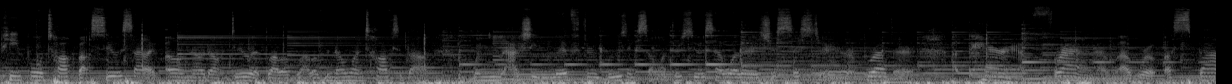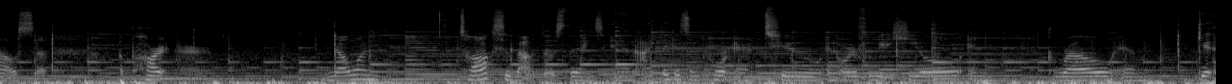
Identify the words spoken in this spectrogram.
people talk about suicide like, oh no, don't do it, blah blah blah, blah. but no one talks about when you actually live through losing someone through suicide, whether it's your sister or a brother, a parent, a friend, a, a, a spouse, a, a partner. No one talks about those things and I think it's important to in order for me to heal and grow and get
